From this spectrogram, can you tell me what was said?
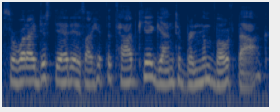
So what I just did is I hit the tab key again to bring them both back.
